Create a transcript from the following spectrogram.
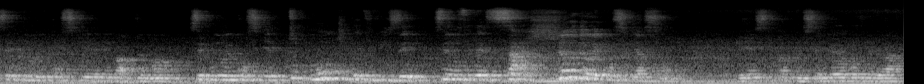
C'est pour réconcilier les départements. C'est pour réconcilier tout le monde qui est divisé. C'est nous des agents de réconciliation. Et ainsi, quand le Seigneur reviendra,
